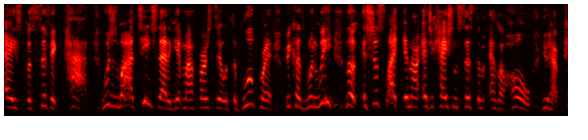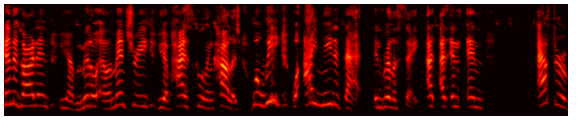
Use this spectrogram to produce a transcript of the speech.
a specific path, which is why I teach that to get my first deal with the blueprint. Because when we look, it's just like in our education system as a whole. You have kindergarten, you have middle elementary, you have high school and college. Well, we, well, I needed that in real estate. I, I, and, and after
